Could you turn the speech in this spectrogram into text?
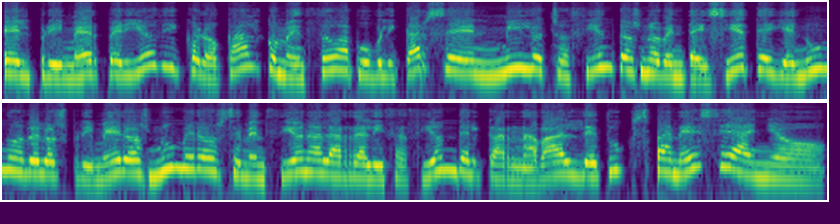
El primer periódico local comenzó a publicarse en 1897 y en uno de los primeros números se menciona la realización del Carnaval de Tuxpan ese año,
